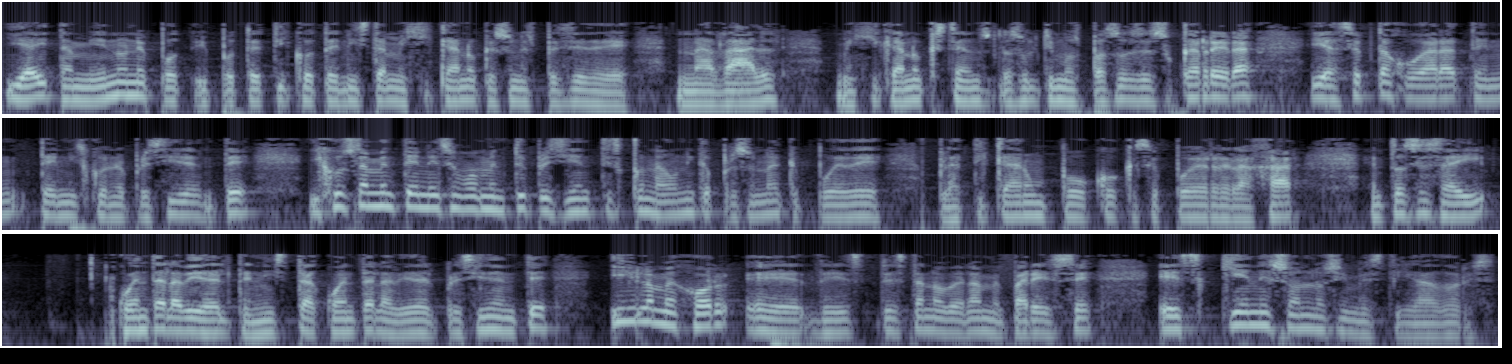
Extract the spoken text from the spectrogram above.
y hay también un hipotético tenista mexicano que es una especie de Nadal mexicano que está en los últimos pasos de su carrera y acepta jugar a tenis con el presidente y justamente en ese momento el presidente es con la única persona que puede platicar un poco, que se puede relajar. Entonces ahí cuenta la vida del tenista, cuenta la vida del presidente y lo mejor eh, de, esta novela me parece es quiénes son los investigadores.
